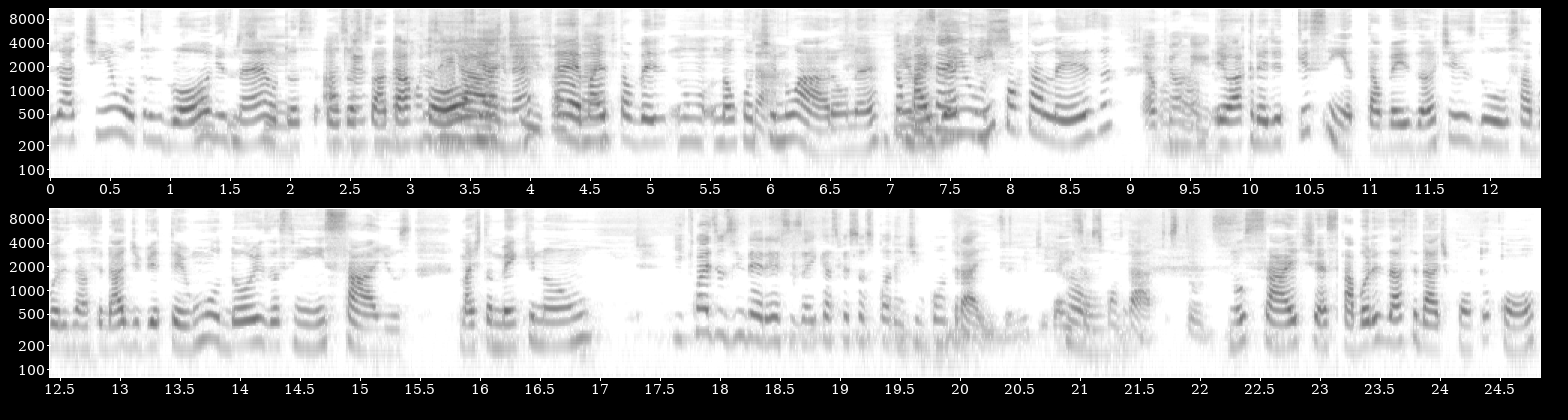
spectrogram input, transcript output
já tinham outros blogs, Outros, né? sim. Outras, Às outras plataformas. né? Iniciativas, É, né? mas talvez não, não continuaram, né? Então, mas mas aqui os- em Fortaleza, É o pioneiro. eu acredito que sim. Talvez antes do Sabores na Cidade devia ter um ou dois, assim, ensaios. Mas também que não... E quais os endereços aí que as pessoas podem te encontrar, Isa? Me diga aí Pronto. seus contatos todos. No site é saboresdacidade.com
